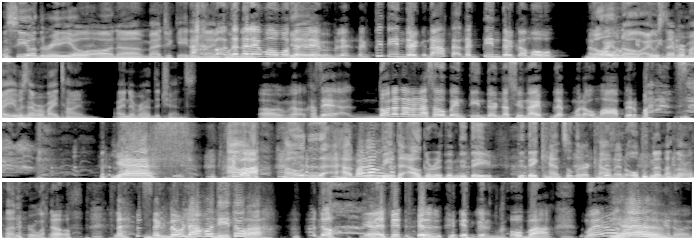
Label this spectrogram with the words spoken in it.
we'll see you on the radio on uh, Magic 89.9. Sandali mo, mo, Yeah, sandali. yeah, go. Nagti-Tinder, nakata- nag-Tinder ka mo? No, no, I was never my. It was never my time. I never had the chance. Uh, kasi, doon na naranasan mo ba yung Tinder na sinipe left mo na umaapir pa? Yes. How? How did that? How did Parang- beat the algorithm? Did they did they cancel their account and open another one or what? no. Na, nag-know na ako dito ah. No. Yeah. it will it will go back. Meron, Yeah. meron.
